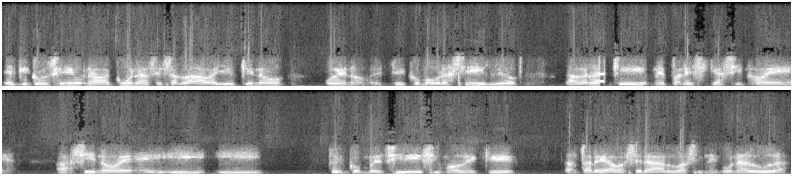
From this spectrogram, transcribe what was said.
El que conseguía una vacuna se salvaba y el que no, bueno, este, como Brasil, ¿vio? La verdad que me parece que así no es, así no es y, estoy convencidísimo de que la tarea va a ser ardua sin ninguna duda,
